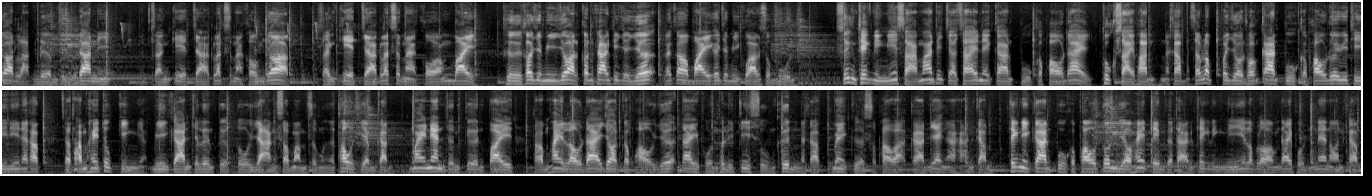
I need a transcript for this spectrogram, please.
ยอดหลักเดิมจะอยู่ด้านนี้ สังเกตจากลักษณะของยอด สังเกตจากลักษณะของใบ คือเขาจะมียอดค่อนข้างที่จะเยอะ แล้วก็ใบก็จะมีความสมบูรณ์ ซึ่งเทคนิคนี้สามารถที่จะใช้ในการปลูกกะเพราได้ทุกสายพันธุ์นะครับสำหรับประโยชน์ของการปลูกกะเพราด้วยวิธีนี้นะครับจะทำให้ทุกกิ่งเนี่ยมีการเจริญเติบโตอย่างสม่ำเสมอเท่าเทียมกัน ไม่แน่นจนเกินไปทำให้เราได้ยอดกะเพราเยอะได้ผลผลิตที่สูงขึ้นนะครับไม่เกิดสภาวะการแย่งอาหารกัน เทคนิคการปลูกกะเพราต้นเดียวให้เต็มกระถางเทคนิคนี้รับรองได้ผลแน่นอนครับ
